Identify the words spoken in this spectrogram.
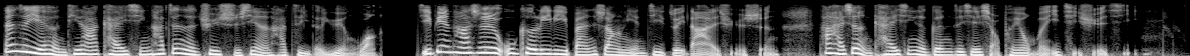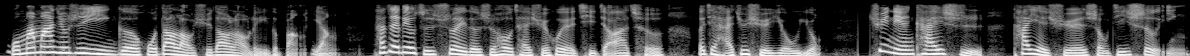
但是也很替他开心，他真的去实现了他自己的愿望。即便他是乌克丽丽班上年纪最大的学生，他还是很开心的跟这些小朋友们一起学习。我妈妈就是一个活到老学到老的一个榜样。他在六十岁的时候才学会了骑脚踏车，而且还去学游泳。去年开始，他也学手机摄影。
